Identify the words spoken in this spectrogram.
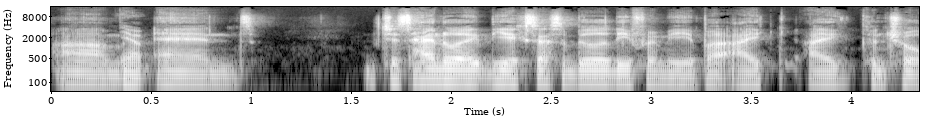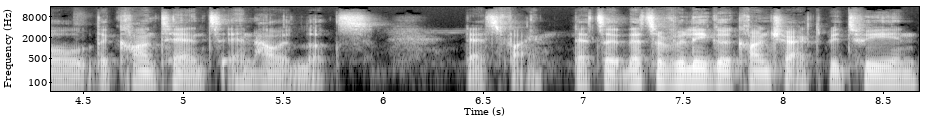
um, Yep. and just handle the accessibility for me but i i control the content and how it looks that's fine. That's a that's a really good contract between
